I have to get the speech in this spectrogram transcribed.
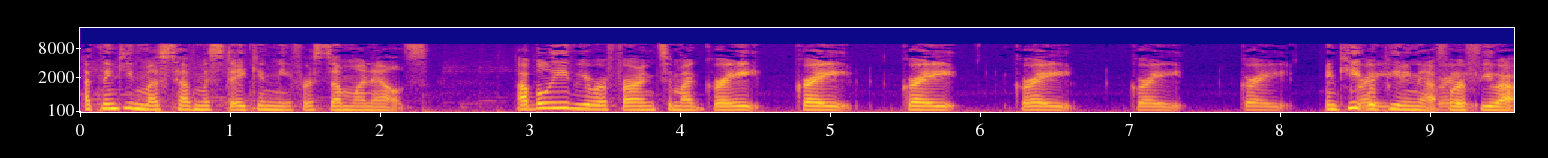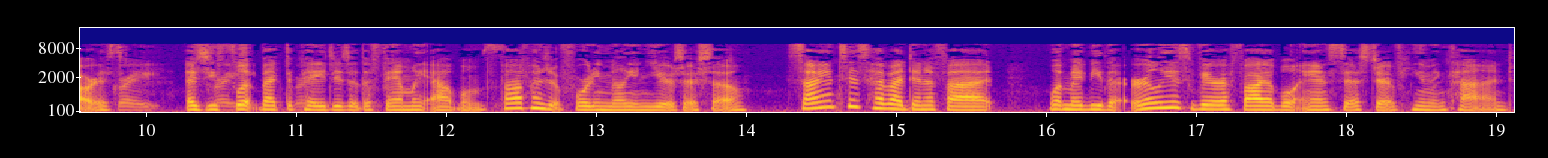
I think you must have mistaken me for someone else. I believe you're referring to my great, great, great, great, great, great and keep great, repeating that great, for a few hours great, as you flip back the pages of the family album 540 million years or so. Scientists have identified what may be the earliest verifiable ancestor of humankind.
